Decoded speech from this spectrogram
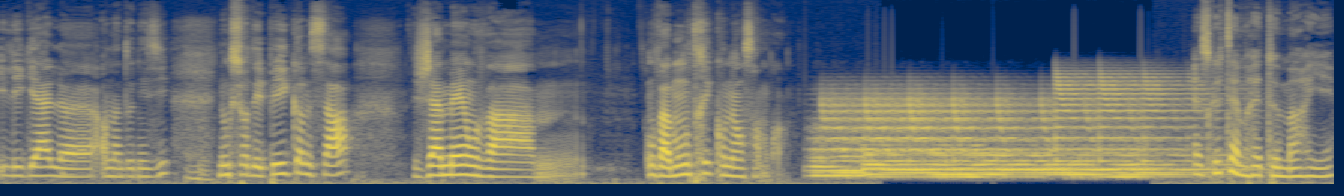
illégal euh, en Indonésie donc sur des pays comme ça jamais on va on va montrer qu'on est ensemble quoi est-ce que t'aimerais te marier?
